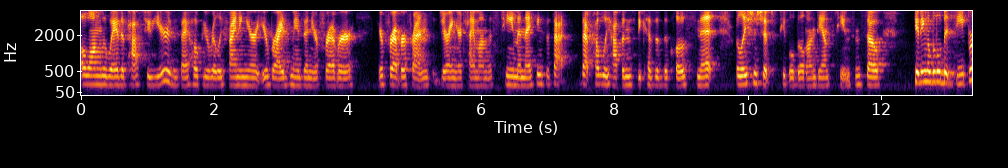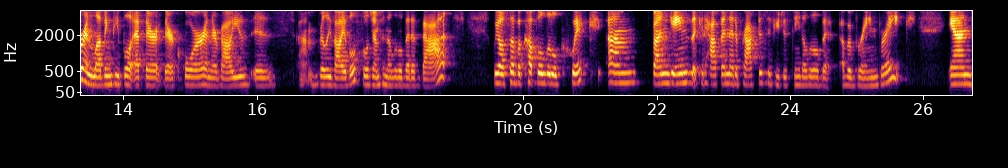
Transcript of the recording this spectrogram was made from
along the way the past few years is I hope you're really finding your your bridesmaids and your forever your forever friends during your time on this team. And I think that that that probably happens because of the close knit relationships people build on dance teams. And so getting a little bit deeper and loving people at their their core and their values is um, really valuable. So we'll jump in a little bit of that. We also have a couple little quick um, fun games that could happen at a practice if you just need a little bit of a brain break. And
